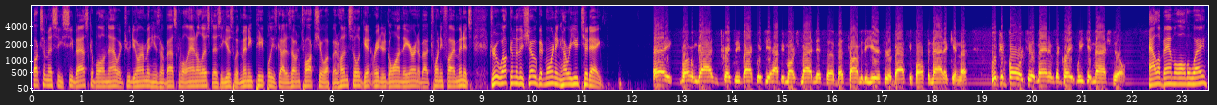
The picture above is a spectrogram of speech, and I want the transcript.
talk some SEC basketball now with Drew DeArmond. He's our basketball analyst, as he is with many people. He's got his own talk show up at Huntsville, getting ready to go on the air in about 25 minutes. Drew, welcome to the show. Good morning. How are you today? Hey, welcome, guys. It's great to be back with you. Happy March Madness. Uh, best time of the year if you're a basketball fanatic. And uh, looking forward to it, man. It was a great week in Nashville. Alabama all the way.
